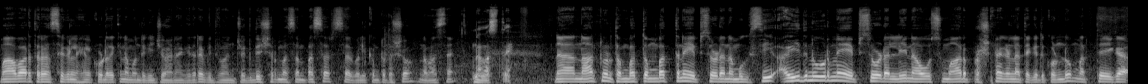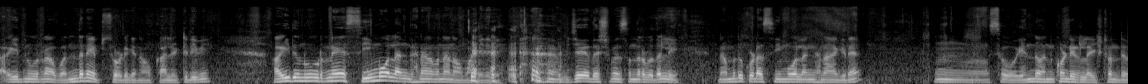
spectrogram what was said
ಮಹಾಭಾರತ ರಹಸ್ಯಗಳನ್ನ ಹೇಳ್ಕೊಡೋದಕ್ಕೆ ನಮ್ಮೊಂದಿಗೆ ಜಾಯ್ನ್ ಆಗಿದ್ದಾರೆ Vidwan Jagadish Sharma Sampath sir sir welcome to the show ನಮಸ್ತೆ. ನಮಸ್ತೆ. ನಾ ನಾಲ್ಕುನೂರ ತೊಂಬತ್ತೊಂಬತ್ತನೇ ಎಪಿಸೋಡನ್ನು ಮುಗಿಸಿ ಐದುನೂರನೇ ಎಪಿಸೋಡಲ್ಲಿ ನಾವು ಸುಮಾರು ಪ್ರಶ್ನೆಗಳನ್ನ ತೆಗೆದುಕೊಂಡು ಮತ್ತೆ ಈಗ ಐದುನೂರನ ಒಂದನೇ ಎಪಿಸೋಡ್ಗೆ ನಾವು ಕಾಲಿಟ್ಟಿದ್ದೀವಿ ಐದುನೂರನೇ ಸೀಮೋಲ್ಲಂಘನವನ್ನು ನಾವು ಮಾಡಿದ್ದೀವಿ ವಿಜಯದಶಮಿ ಸಂದರ್ಭದಲ್ಲಿ ನಮ್ಮದು ಕೂಡ ಸೀಮೋಲ್ಲಂಘನ ಆಗಿದೆ. ಸೊ ಎಂದು ಅಂದ್ಕೊಂಡಿರಲ್ಲ ಇಷ್ಟೊಂದು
